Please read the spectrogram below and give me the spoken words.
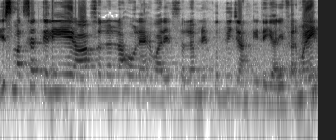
इस मकसद के लिए आप सल्लल्लाहु अलैहि वसल्लम ने खुद भी जंग की तैयारी फरमाई।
